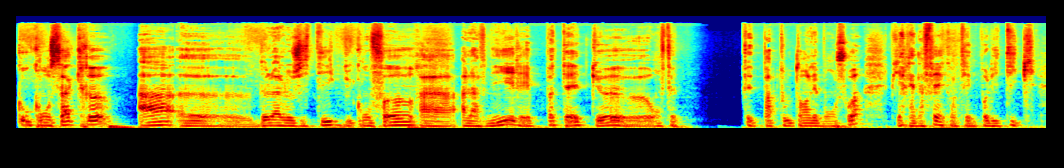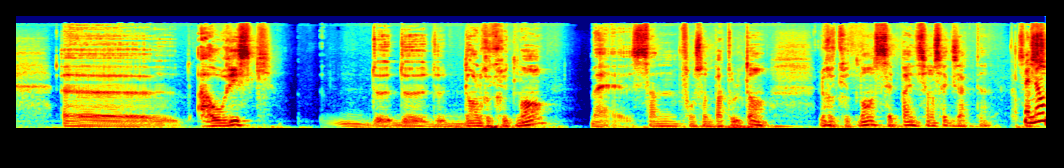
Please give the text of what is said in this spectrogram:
qu'on consacre à euh, de la logistique, du confort à, l'avenir et peut-être que euh, on fait peut-être pas tout le temps les bons choix. Puis il n'y a rien à faire quand il y a une politique à haut risque de, dans le recrutement, mais ça ne fonctionne pas tout le temps. Le recrutement, c'est pas une science exacte. hein. Ça Maintenant,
